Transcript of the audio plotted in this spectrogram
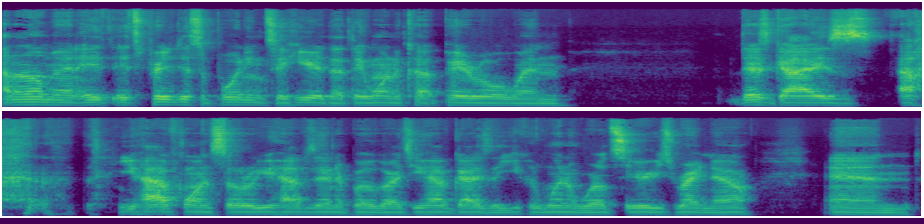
I don't know, man. It, it's pretty disappointing to hear that they want to cut payroll when there's guys. Uh, you have Juan Soto, you have Xander Bogaerts, you have guys that you could win a World Series right now, and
